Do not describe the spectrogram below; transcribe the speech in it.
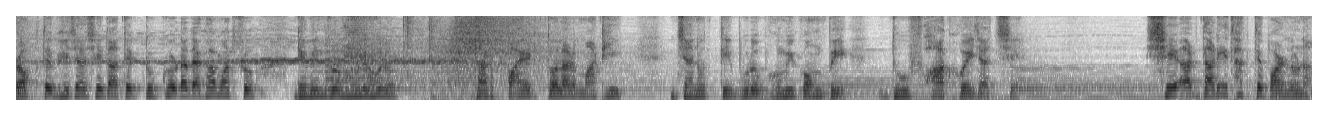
রক্তে ভেজা সেই দাঁতের টুকরোটা দেখা মাত্র দেবেন্দ্রর মনে হলো, তার পায়ের তলার মাটি যেন তীব্র ভূমিকম্পে দু ফাঁক হয়ে যাচ্ছে। সে আর দাঁড়িয়ে থাকতে পারল না।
